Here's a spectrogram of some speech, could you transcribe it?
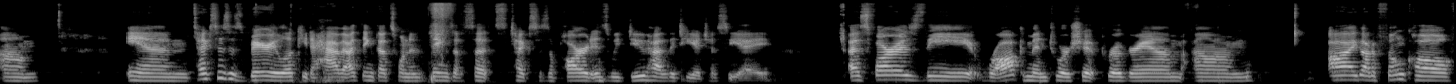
Um, and Texas is very lucky to have it. I think that's one of the things that sets Texas apart is we do have the THSCA as far as the rock mentorship program, um, I got a phone call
